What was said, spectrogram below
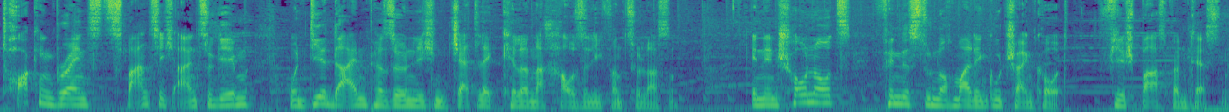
TalkingBrains20 einzugeben und dir deinen persönlichen Jetlag-Killer nach Hause liefern zu lassen. In den Show Notes findest du nochmal den Gutscheincode. Viel Spaß beim Testen.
